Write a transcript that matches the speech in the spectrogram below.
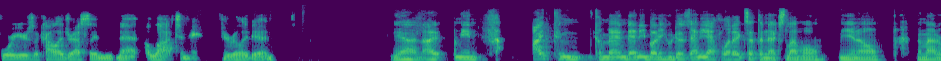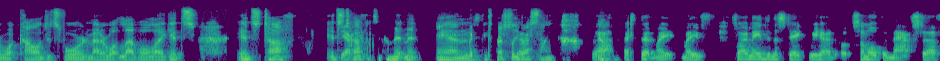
four years of college wrestling meant a lot to me. It really did. Yeah, and I I mean, I can commend anybody who does any athletics at the next level, you know, no matter what college it's for, no matter what level, like it's it's tough. It's Yeah. tough. It's a commitment. And especially wrestling. Yeah, I spent my my. So I made the mistake. We had some open mat stuff,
